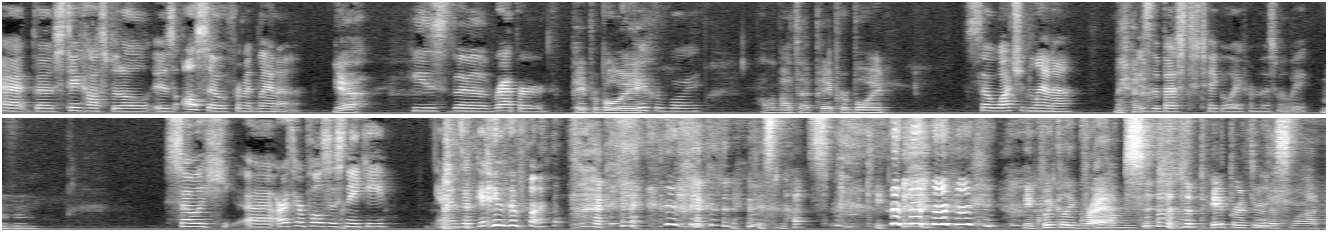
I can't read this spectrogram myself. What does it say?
at the state hospital is also from Atlanta. Yeah, He's the rapper, Paper Boi, Paper Boi. all about that paper boy. So watch Atlanta Yeah. is the best takeaway from this movie. hmm So he, uh, Arthur pulls a sneaky and ends up getting the file. it is not sneaky. he quickly grabs the paper through the slot,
